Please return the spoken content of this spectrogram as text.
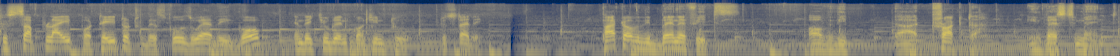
to supply potato to the schools where they go and the children continue to, to study. Part of the benefits of the uh, tractor investment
